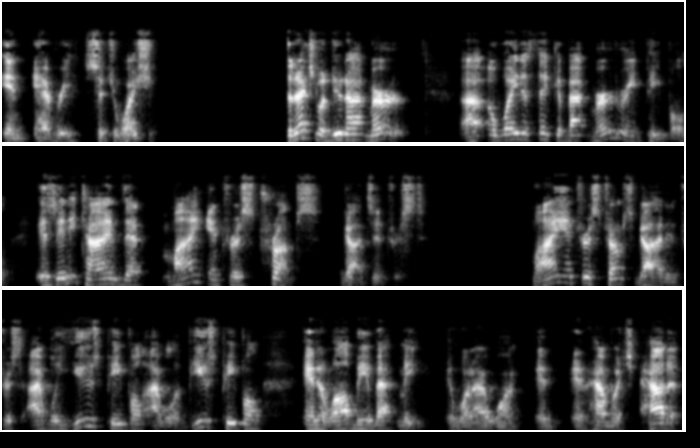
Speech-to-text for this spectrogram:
in every situation. The next one, do not murder. Uh, a way to think about murdering people is any time that my interest trumps God's interest. My interest trumps God's interest. I will use people, I will abuse people, and it'll all be about me and what I want and, and how much, how to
